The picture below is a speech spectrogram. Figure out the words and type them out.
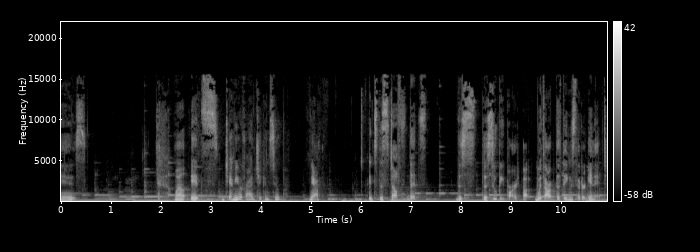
is? Well, it's. Have you ever had chicken soup? Yeah. It's the stuff that's the, the soupy part uh, without the things that are in it.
